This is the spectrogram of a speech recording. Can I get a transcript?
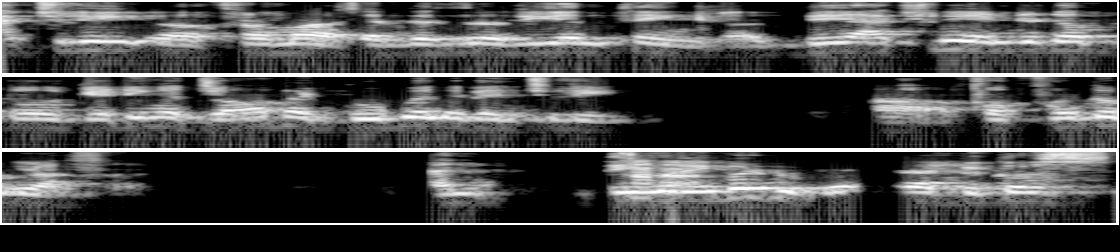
actually uh, from us, and this is a real thing. Uh, they actually ended up uh, getting a job at Google eventually uh, for photographer, and they were able to get that because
